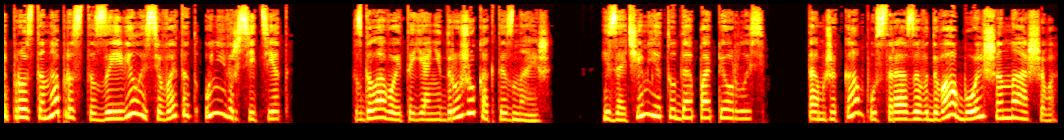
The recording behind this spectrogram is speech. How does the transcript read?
и просто-напросто заявилась в этот университет. С головой-то я не дружу, как ты знаешь. И зачем я туда попёрлась? Там же кампус раза в два больше нашего.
